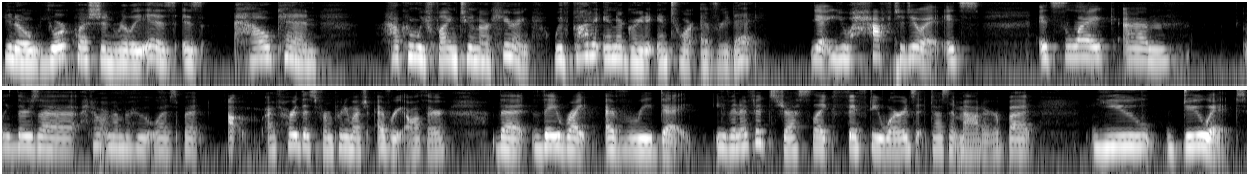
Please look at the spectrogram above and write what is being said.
you know, your question really is, is how can how can we fine tune our hearing? We've got to integrate it into our everyday. Yeah, you have to do it. It's it's like um like there's a I don't remember who it was, but uh, I've heard this from pretty much every author that they write every day. Even if it's just like 50 words, it doesn't matter, but you do it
